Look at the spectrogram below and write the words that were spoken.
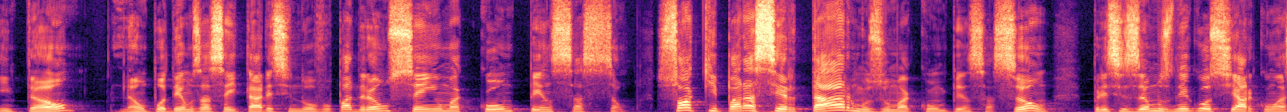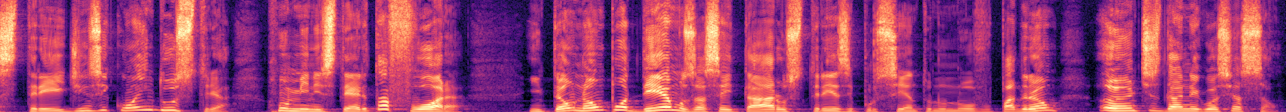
Então, não podemos aceitar esse novo padrão sem uma compensação. Só que para acertarmos uma compensação, precisamos negociar com as tradings e com a indústria. O ministério está fora. Então não podemos aceitar os 13% no novo padrão antes da negociação.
